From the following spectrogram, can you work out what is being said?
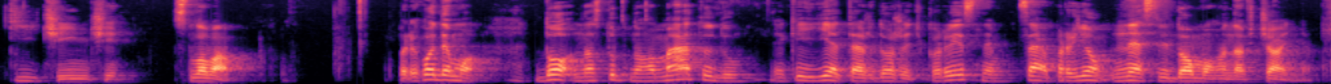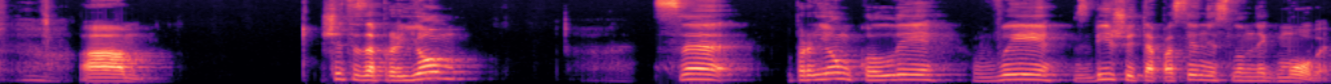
ті чи інші слова. Переходимо до наступного методу, який є теж досить корисним. Це прийом несвідомого навчання. А, що це за прийом? Це прийом, коли ви збільшуєте пасивний словник мови.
